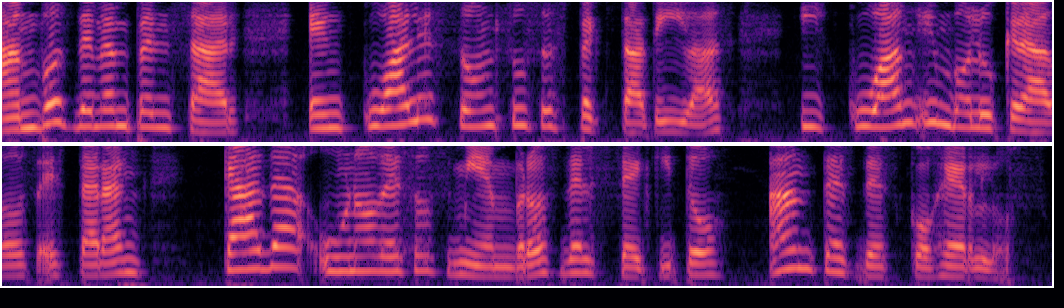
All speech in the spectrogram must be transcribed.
Ambos deben pensar en cuáles son sus expectativas y cuán involucrados estarán cada uno de esos miembros del séquito antes de escogerlos.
